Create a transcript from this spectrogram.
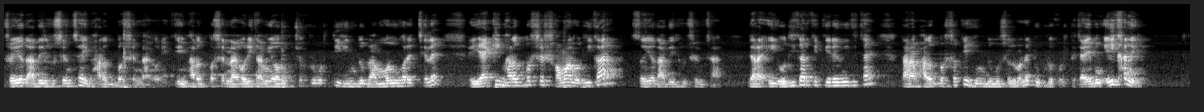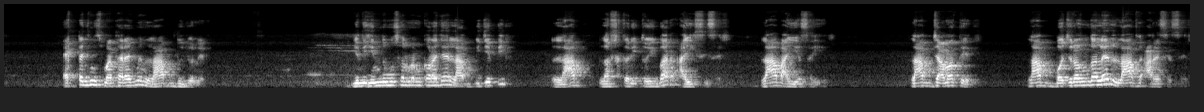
সৈয়দ আদিল হোসেন শাহ এই ভারতবর্ষের নাগরিক। এই ভারতবর্ষের নাগরিক আমি অরূপ চক্রবর্তী, হিন্দু ব্রাহ্মণ ঘরের ছেলে। এই একই ভারতবর্ষের সমান অধিকার সৈয়দ আদিল হোসেন শাহ যারা এই অধিকারকে কেড়ে নিতে চায়, তারা ভারতবর্ষকে হিন্দু মুসলমানে টুকরো করতে চায়। এবং এইখানে একটা জিনিস মাথায় রাখবেন, লাভ দুজনের। যদি হিন্দু মুসলমান করা যায়, লাভ বিজেপির, লাভ লস্করি তৈবার আইসিসের লাভ আইএসআই এর লাভ জামাতের, লাভ বজরং দলের, লাভ আরএসএস এর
